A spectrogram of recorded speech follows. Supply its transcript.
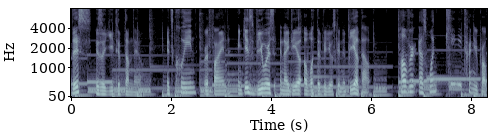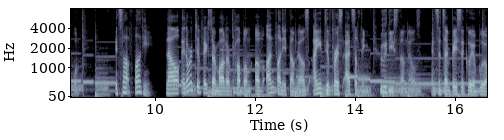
This is a YouTube thumbnail. It's clean, refined, and gives viewers an idea of what the video is going to be about. However, it has one teeny tiny problem. It's not funny. Now, in order to fix our modern problem of unfunny thumbnails, I need to first add something to these thumbnails. And since I'm basically a Blue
